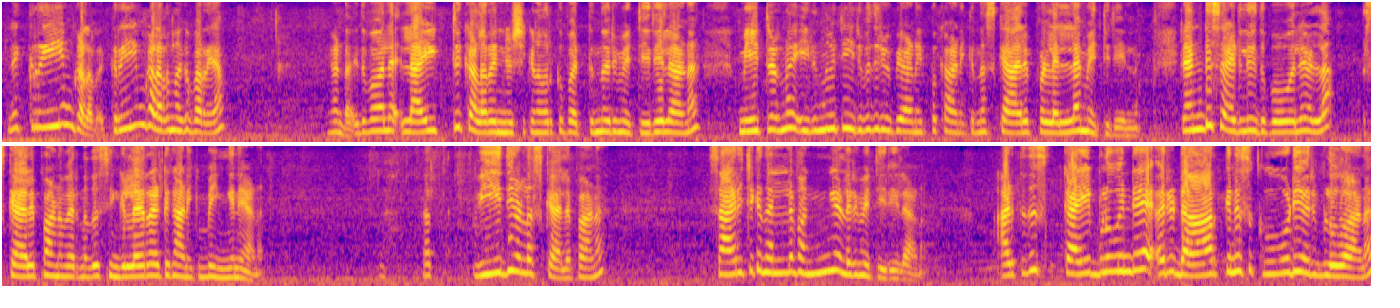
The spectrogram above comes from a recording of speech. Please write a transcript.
പിന്നെ ക്രീം കളർ ക്രീം കളർ എന്നൊക്കെ പറയാം. കണ്ടോ ഇതുപോലെ ലൈറ്റ് കളർ അന്വേഷിക്കുന്നവർക്ക് പറ്റുന്ന ഒരു മെറ്റീരിയലാണ് മീറ്ററിന് ഇരുന്നൂറ്റി ഇരുപത് രൂപയാണ് ഇപ്പോൾ കാണിക്കുന്ന സ്കാലപ്പുള്ള എല്ലാ മെറ്റീരിയലിനും രണ്ട് സൈഡിലും ഇതുപോലെയുള്ള സ്കാലപ്പാണ് വരുന്നത്. സിംഗിൾ ലെയർ ആയിട്ട് കാണിക്കുമ്പോൾ ഇങ്ങനെയാണ്. വീതിയുള്ള സ്കാലപ്പാണ് സാരിച്ചയ്ക്ക് നല്ല ഭംഗിയുള്ളൊരു മെറ്റീരിയലാണ് അടുത്തത് സ്കൈ ബ്ലൂവിന്റെ ഒരു ഡാർക്ക്നെസ് കൂടിയ ഒരു ബ്ലൂ ആണ്.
